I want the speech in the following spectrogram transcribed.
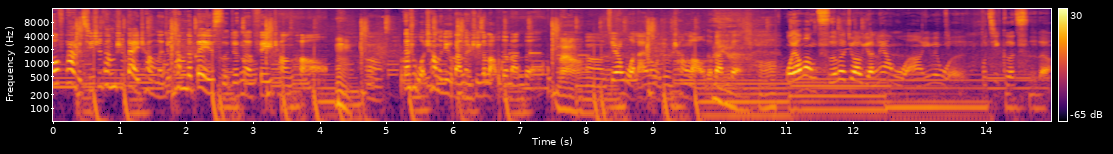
Wolfpack 其实他们是代唱的，就他们的贝斯真的非常好。嗯，嗯，但是我唱的这个版本是一个老的版本。来啊，嗯，既然我来了，我就是唱老的版本。好，我要忘词了，就要原谅我啊，因为我不记歌词的。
